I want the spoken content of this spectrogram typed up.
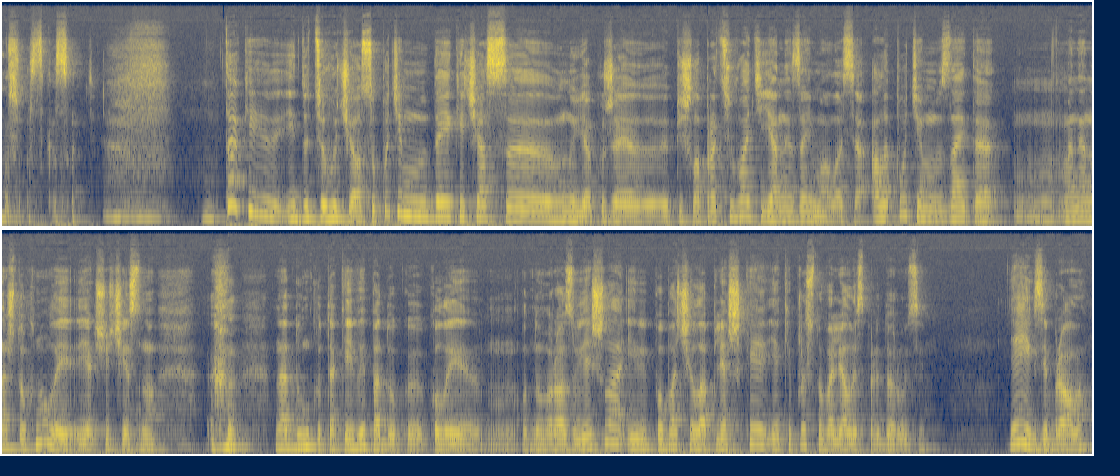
можна сказати. Так і, і до цього часу. Потім деякий час, е, ну як уже е, пішла працювати, я не займалася. Але потім, знаєте, мене наштовхнули, якщо чесно, на думку такий випадок, коли одного разу я йшла і побачила пляшки, які просто валялись при дорозі. Я їх зібрала.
